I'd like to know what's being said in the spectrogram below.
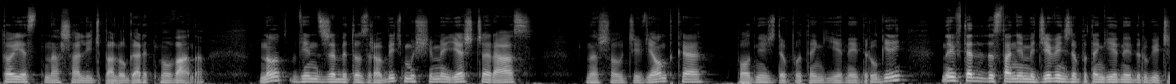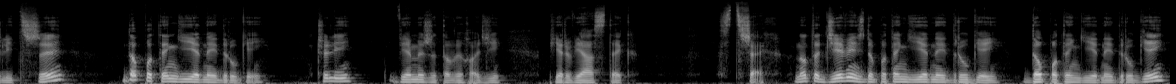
To jest nasza liczba logarytmowana. No, więc żeby to zrobić, musimy jeszcze raz naszą dziewiątkę podnieść do potęgi jednej drugiej. No i wtedy dostaniemy 9 do potęgi jednej drugiej, czyli 3 do potęgi jednej drugiej. Czyli wiemy, że to wychodzi pierwiastek z 3. No to 9 do potęgi jednej drugiej do potęgi jednej drugiej.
